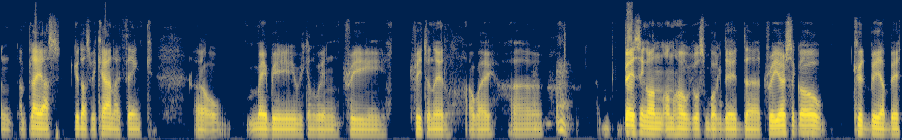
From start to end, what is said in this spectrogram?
and, and play as good as we can, I think uh, maybe we can win three three to nil away. Uh, basing on on how Rosenborg did uh, three years ago, could be a bit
